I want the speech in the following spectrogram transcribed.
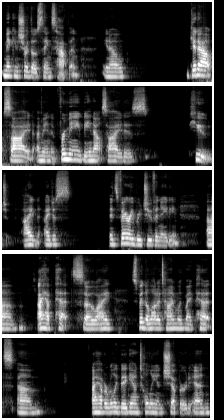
making sure those things happen. You know, get outside. I mean, for me, being outside is huge. I I just it's very rejuvenating. Um, I have pets, so I spend a lot of time with my pets. Um, I have a really big Anatolian Shepherd, and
